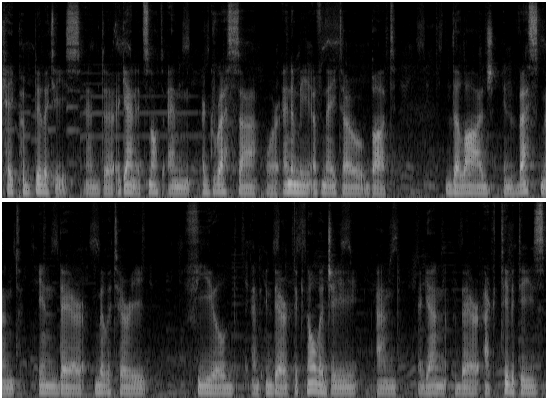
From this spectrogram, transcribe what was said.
capabilities. And uh, again, it's not an aggressor or enemy of NATO, but the large investment in their military field and in their technology and again their activities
